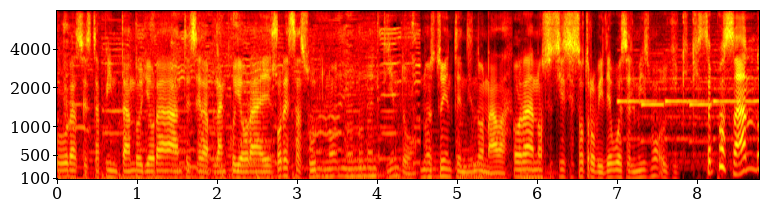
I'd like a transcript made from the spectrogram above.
ahora se está pintando y ahora antes era blanco y ahora es, ahora es azul? No, no, no, no entiendo. No estoy entendiendo nada. Ahora no sé si ese es otro video o es el mismo. ¿Qué, qué- qué está pasando?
